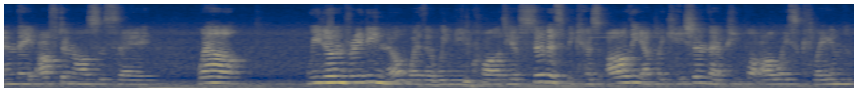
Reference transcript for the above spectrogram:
And they often also say, well, we don't really know whether we need quality of service because all the applications that people always claim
